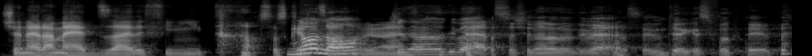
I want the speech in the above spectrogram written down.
ce n'era mezza ed è finita. No, sto scherzando. No, no, ce n'erano diverse, ce n'erano diverse. È inutile che si fottete.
